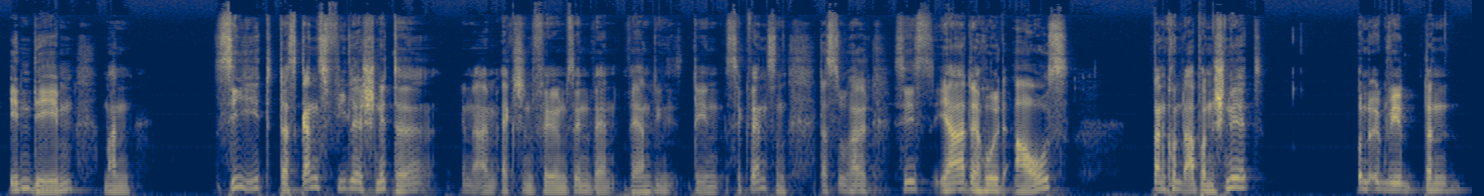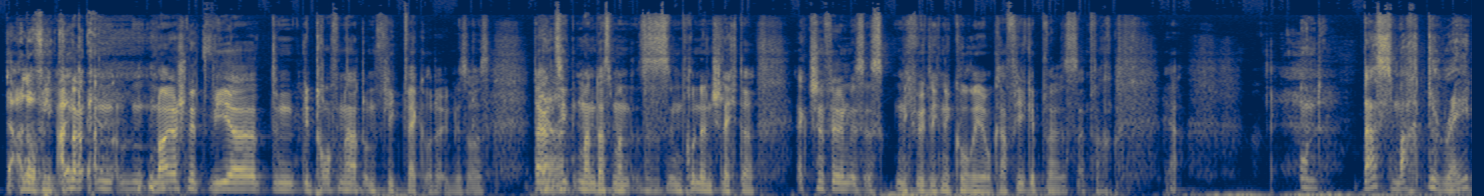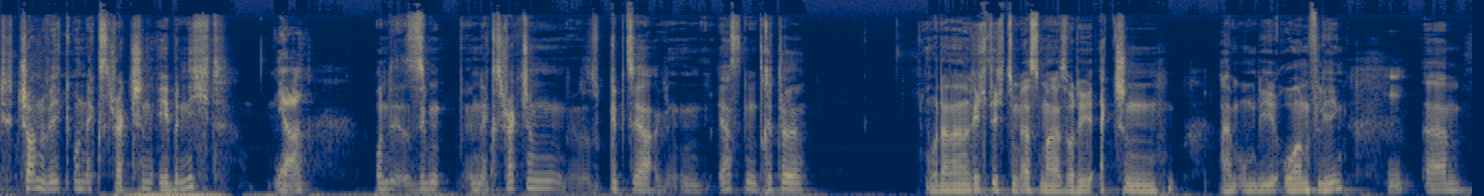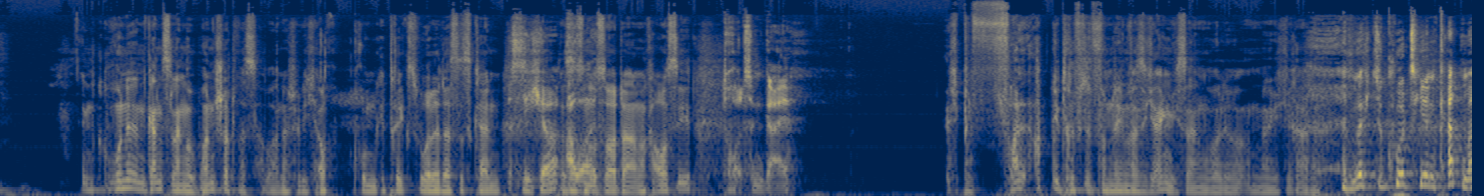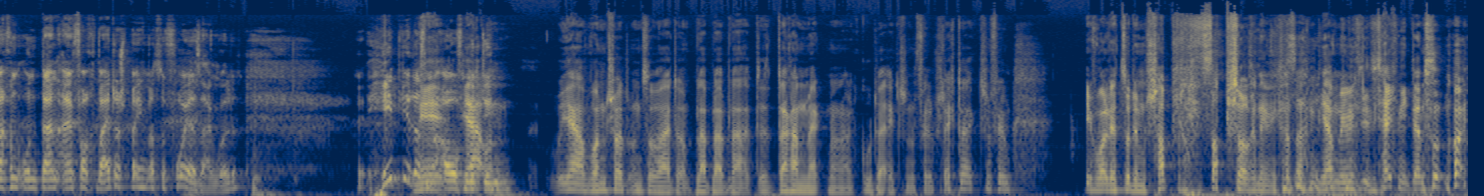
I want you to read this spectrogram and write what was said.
in dem man sieht, dass ganz viele Schnitte in einem Actionfilm sind, während, während die, den Sequenzen. Dass du halt siehst, ja, der holt aus, dann kommt aber ein Schnitt und irgendwie dann Der andere fliegt andere, weg. ein neuer Schnitt, wie er den getroffen hat und fliegt weg oder irgendwie sowas. Daran Ja. sieht man, dass man, dass es im Grunde ein schlechter Actionfilm ist, es nicht wirklich eine Choreografie gibt, weil es einfach, ja. Und das macht The Raid, John Wick und Extraction eben nicht. Ja. Und in Extraction gibt es ja im ersten Drittel, wo dann richtig zum ersten Mal so die Action einem um die Ohren fliegen. Hm. Ähm, Im Grunde ein ganz langer One-Shot, was aber natürlich auch rumgetrickst wurde, dass es kein, Sicher, dass es aber nur so danach aussieht. trotzdem geil. Ich bin voll abgedriftet von dem, was ich eigentlich sagen wollte, merke ich gerade. Möchtest du kurz hier einen Cut machen und dann einfach weitersprechen, was du vorher sagen wolltest? Heb dir das Nee, mal auf ja, mit dem. und, ja, One-Shot und so weiter, bla bla bla. D daran merkt man halt, guter Actionfilm, schlechter Actionfilm. Ich wollte zu dem Shop- Subgenre nämlich was sagen. Die haben nämlich die Technik dann so neu.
